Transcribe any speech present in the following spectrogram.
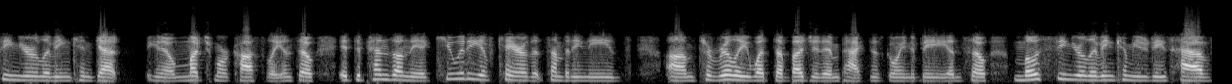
senior living can get you know much more costly. And so it depends on the acuity of care that somebody needs um, to really what the budget impact is going to be. And so most senior living communities have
